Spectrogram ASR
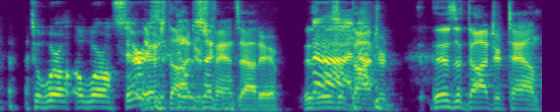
to world a World Series. There's if there was, Dodgers like, fans out here. This, this is Nah, a nah. Dodger. This is a Dodger town.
